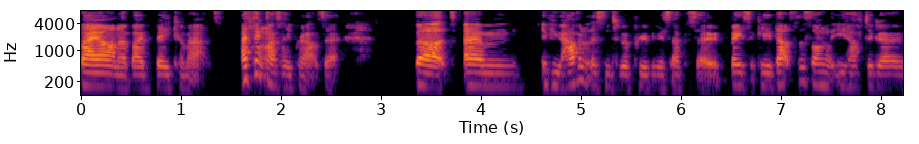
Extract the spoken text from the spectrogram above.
Baiana by Bakermat. I think that's how you pronounce it. But um, if you haven't listened to a previous episode, basically that's the song that you have to go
